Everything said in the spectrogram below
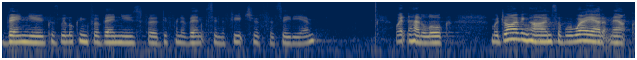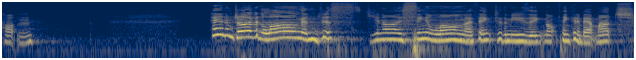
venue because we're looking for venues for different events in the future for CDM. Went and had a look. We're driving home, so we're way out at Mount Cotton. And I'm driving along and just, you know, singing along, I think, to the music, not thinking about much.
